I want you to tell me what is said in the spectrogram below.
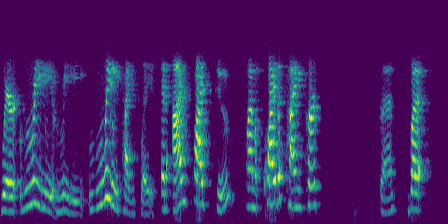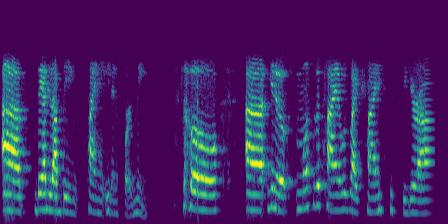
were really, really, really tiny place. And I'm five two, so I'm quite a tiny person, but uh, they ended up being tiny even for me. So, uh, you know, most of the time I was like trying to figure out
